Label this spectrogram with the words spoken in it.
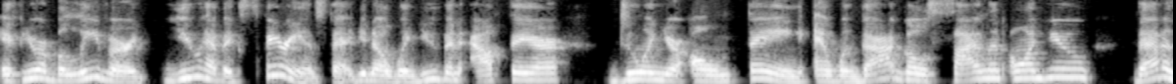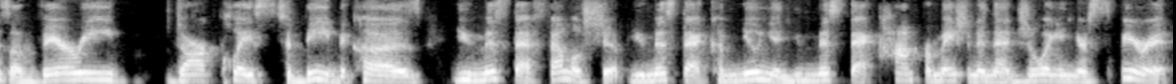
if you're a believer, you have experienced that. You know, when you've been out there doing your own thing and when God goes silent on you, that is a very dark place to be because you miss that fellowship, you miss that communion, you miss that confirmation and that joy in your spirit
